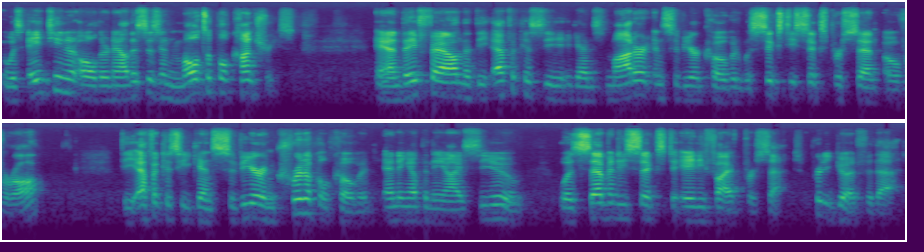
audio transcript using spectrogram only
It was 18 and older. Now, this is in multiple countries. And they found that the efficacy against moderate and severe COVID was 66% overall. The efficacy against severe and critical COVID, ending up in the ICU, was 76 to 85%. Pretty good for that.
